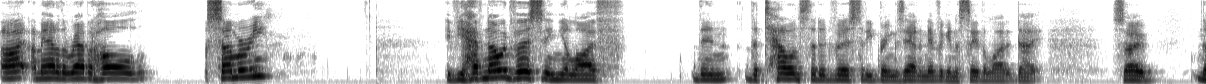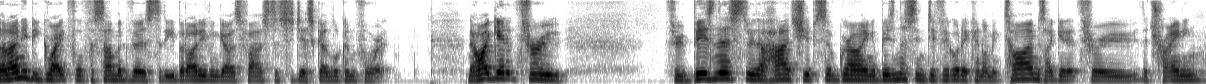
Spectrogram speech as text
all right, I'm out of the rabbit hole. Summary: If you have no adversity in your life, then the talents that adversity brings out are never going to see the light of day. So, not only be grateful for some adversity, but I'd even go as far as to suggest go looking for it. Now I get it through through business, through the hardships of growing a business in difficult economic times. I get it through the training,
